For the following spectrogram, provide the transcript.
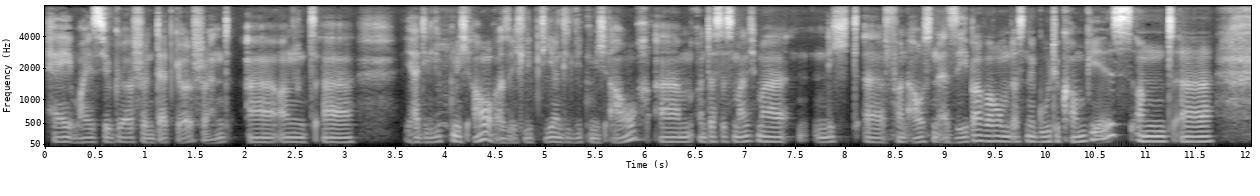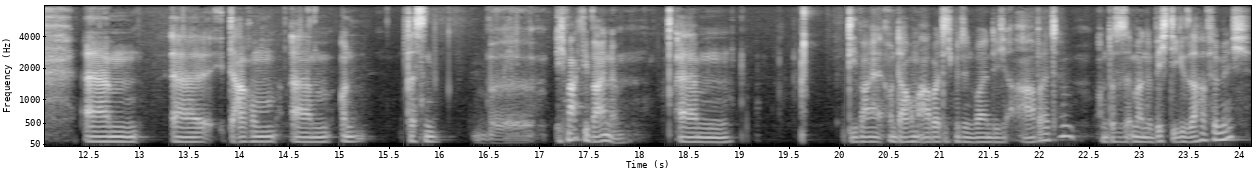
hey, why is your girlfriend that girlfriend? Äh, und äh, ja, die liebt mich auch. Also ich liebe die und die liebt mich auch. Ähm, und das ist manchmal nicht äh, von außen ersehbar, warum das eine gute Kombi ist. Und äh, ähm, äh, darum, ähm, und das sind, äh, ich mag die Weine. Ähm, die Weine, und darum arbeite ich mit den Weinen, die ich arbeite. Und das ist immer eine wichtige Sache für mich.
